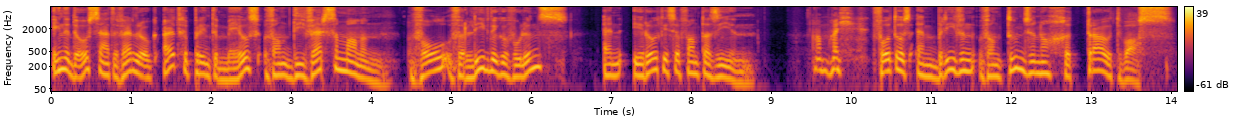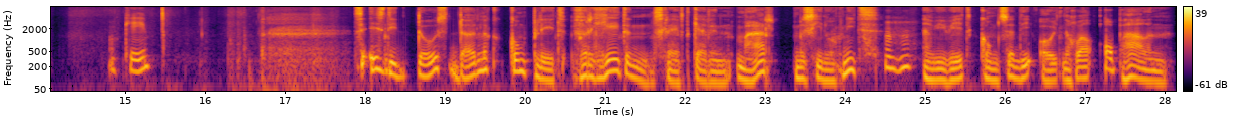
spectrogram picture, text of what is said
In de doos zaten verder ook uitgeprinte mails van diverse mannen vol verliefde gevoelens en erotische fantasieën. Amai. Foto's en brieven van toen ze nog getrouwd was. Oké. Ze is die doos duidelijk compleet vergeten, schrijft Kevin. Maar misschien ook niet. En wie weet komt ze die ooit nog wel ophalen.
